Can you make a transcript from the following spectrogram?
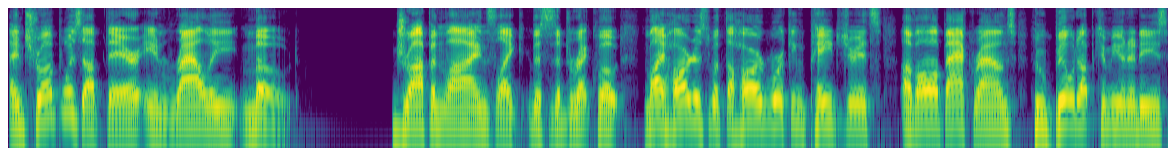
And Trump was up there in rally mode, dropping lines like this is a direct quote My heart is with the hardworking patriots of all backgrounds who build up communities,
